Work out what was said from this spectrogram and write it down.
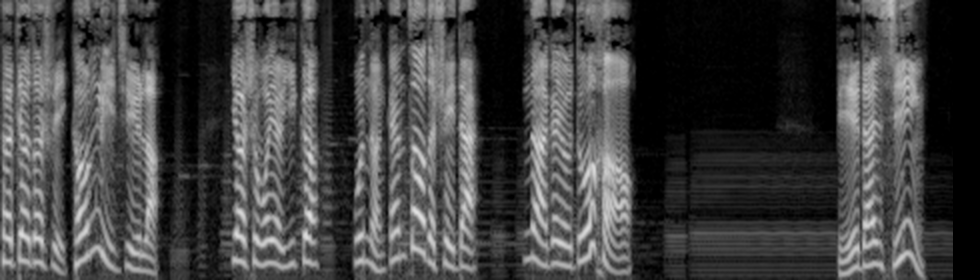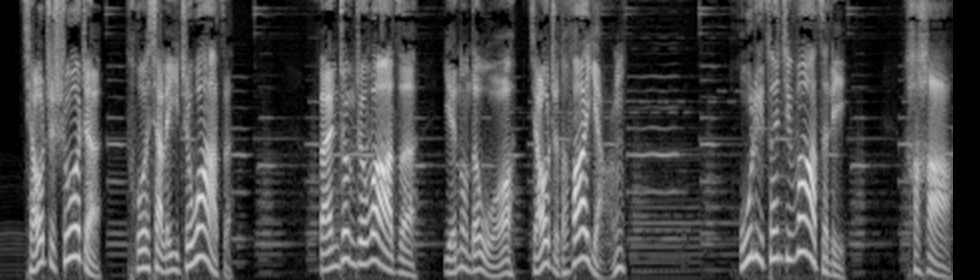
它掉到水坑里去了。要是我有一个温暖干燥的睡袋，那该有多好！”别担心，乔治说着，脱下了一只袜子。反正这袜子也弄得我脚趾头发痒。狐狸钻进袜子里，哈哈，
